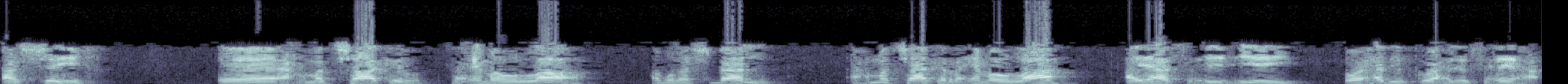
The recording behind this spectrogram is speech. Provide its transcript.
asheikh axmed shaakir raximahu llah abulashbal axmed shaakir raximahullah ayaa saxiixiyey. Oo xadiidku waa xadiis saxiixa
